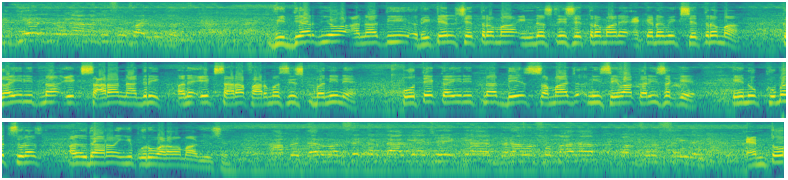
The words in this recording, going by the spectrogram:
વિદ્યાર્થીઓને આનાથી શું ફાયદો થશે વિદ્યાર્થીઓ આનાથી રિટેલ ક્ષેત્રમાં ઇન્ડસ્ટ્રી ક્ષેત્રમાં અને એકેડેમિક ક્ષેત્રમાં કઈ રીતના એક સારા નાગરિક અને એક સારા ફાર્માસિસ્ટ બનીને પોતે કઈ રીતના દેશ સમાજની સેવા કરી શકે એનું ખૂબ જ સરસ ઉદાહરણ અહીં પૂરું પાડવામાં આવ્યું છે. આપણે દર વર્ષે કરતા આવ્યા છે કે ઘણા વર્ષો બાદ આ કોન્ફરન્સ થઈ રહી એમ તો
